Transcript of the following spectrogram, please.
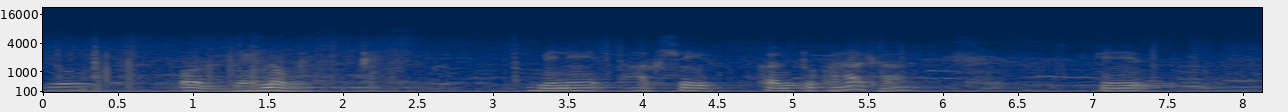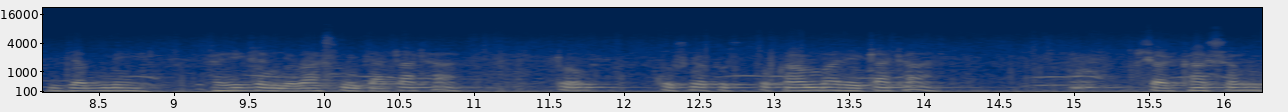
भाइयों और बहनों, मैंने आपसे कल तो कहा था कि जब मैं हरिजन निवास में जाता था तो कुछ न कुछ तो काम वहाँ रहता था। चरखा संघ,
